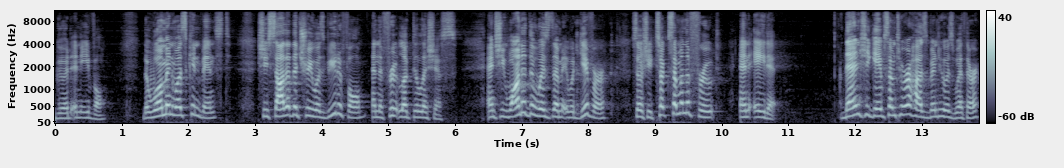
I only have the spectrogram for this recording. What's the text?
good and evil. The woman was convinced. She saw that the tree was beautiful and the fruit looked delicious. And she wanted the wisdom it would give her, so she took some of the fruit and ate it. Then she gave some to her husband who was with her.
